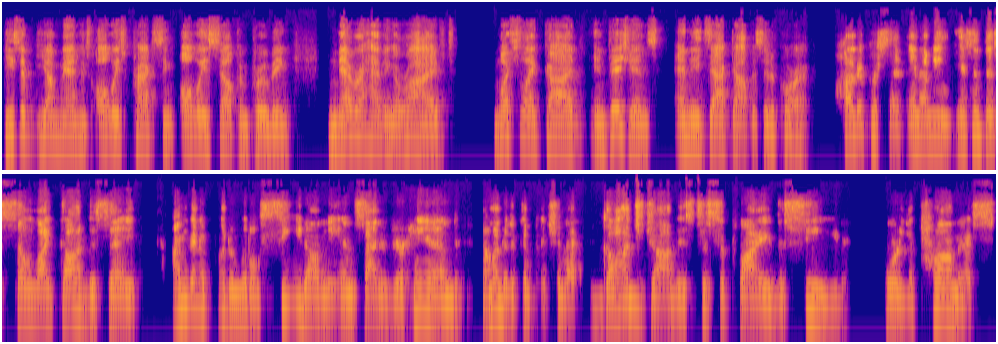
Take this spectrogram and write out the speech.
He's a young man who's always practicing, always self improving, never having arrived, much like God envisions, and the exact opposite of Korach. 100%. And I mean, isn't this so like God to say, I'm going to put a little seed on the inside of your hand? I'm under the conviction that God's job is to supply the seed or the promise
